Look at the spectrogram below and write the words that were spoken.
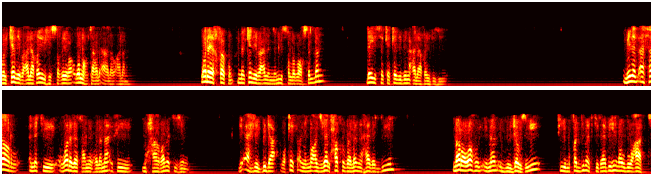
والكذب على غيره صغيرة والله تعالى أعلى وأعلم. ولا يخفاكم أن الكذب على النبي صلى الله عليه وسلم ليس ككذب على غيره. من الآثار التي وردت عن العلماء في محاربتهم لأهل البدع وكيف أن الله عز وجل حفظ لنا هذا الدين ما رواه الإمام ابن الجوزي في مقدمة كتابه الموضوعات.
